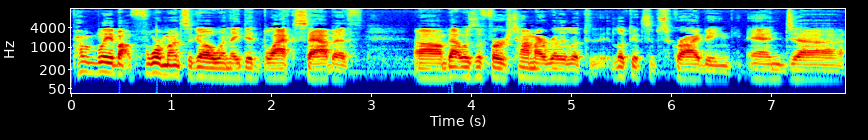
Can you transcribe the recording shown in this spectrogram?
probably about four months ago when they did Black Sabbath, um, that was the first time I really looked at, looked at subscribing. And uh,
